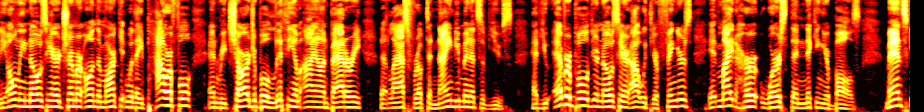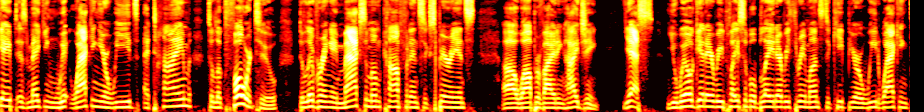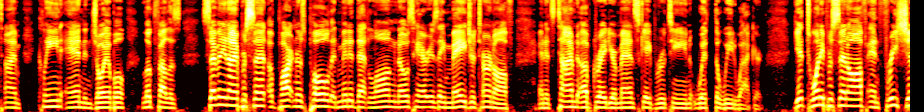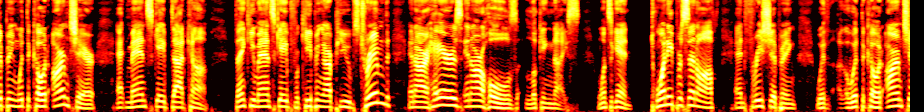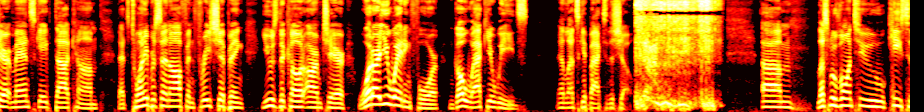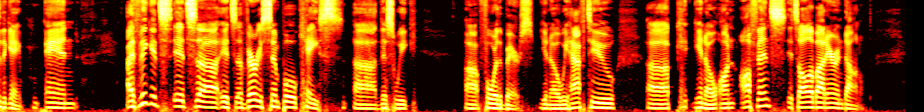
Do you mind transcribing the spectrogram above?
the only nose hair trimmer on the market with a powerful and rechargeable lithium ion battery that lasts for up to 90 minutes of use. Have you ever pulled your nose hair out with your fingers? It might hurt worse than nicking your balls. Manscaped is making wh- whacking your weeds a time to look forward to, delivering a maximum confidence experience uh, while providing hygiene. Yes, you will get a replaceable blade every three months to keep your weed whacking time clean and enjoyable. Look, fellas, 79% of partners polled admitted that long nose hair is a major turnoff, and it's time to upgrade your Manscaped routine with the Weed Whacker. Get 20% off and free shipping with the code armchair at manscaped.com. Thank you, Manscaped, for keeping our pubes trimmed and our hairs in our holes looking nice. Once again, 20% off and free shipping with with the code armchair at manscaped.com. That's 20% off and free shipping. Use the code armchair. What are you waiting for? Go whack your weeds. And let's get back to the show. um, let's move on to keys to the game. And I think it's it's uh, it's a very simple case uh, this week uh, for the Bears. You know, we have to uh, you know, on offense, it's all about Aaron Donald.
